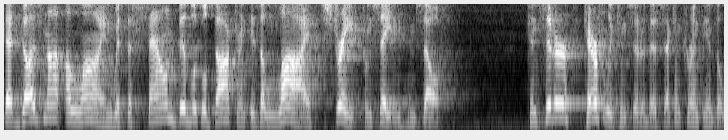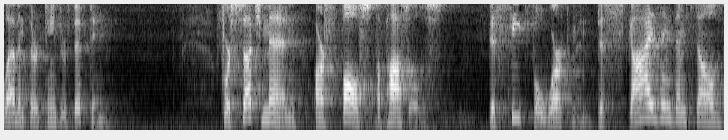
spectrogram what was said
that does not align with the sound biblical doctrine is a lie straight from Satan himself. Consider, carefully consider this 2 Corinthians 11, 13 through 15. For such men are false apostles, deceitful workmen, disguising themselves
